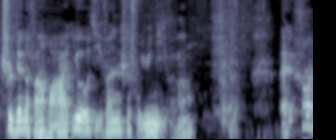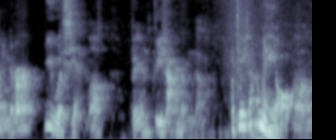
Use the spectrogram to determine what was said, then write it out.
世间的繁华，又有几分是属于你的呢？哎，说说你那边遇过险吗？被人追杀什么的？追杀没有，啊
